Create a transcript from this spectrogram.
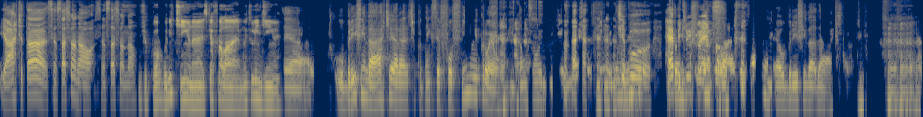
E a arte tá sensacional, sensacional. Ficou bonitinho, né? Isso que eu ia falar, é muito lindinho. É, o briefing da arte era, tipo, tem que ser fofinho e cruel. Então são os mais. Tipo, Happy Então, Tree Friends. É o briefing da, da arte.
